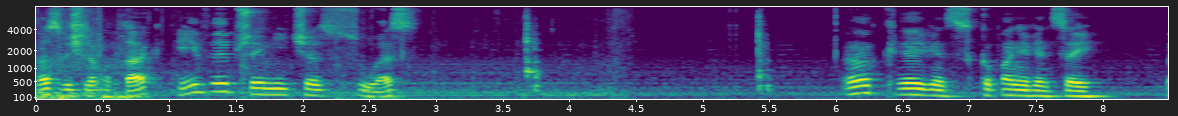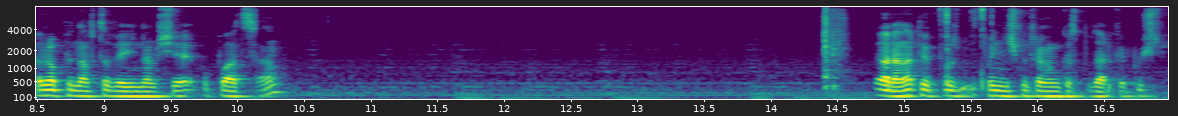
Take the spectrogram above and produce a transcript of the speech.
Raz wyślę o tak i wy przyjmijcie Suez. Okej, okay, więc kopanie więcej ropy naftowej nam się opłaca. Dobra, najpierw powinniśmy trochę gospodarkę puścić.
